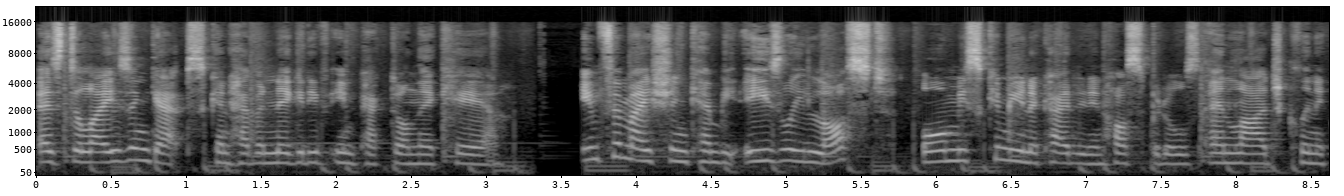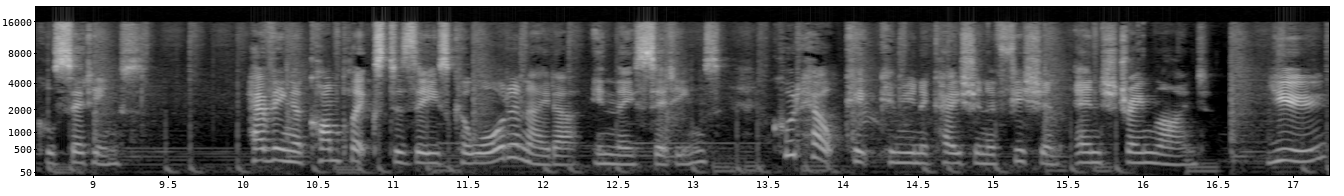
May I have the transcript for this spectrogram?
as delays and gaps can have a negative impact on their care. Information can be easily lost or miscommunicated in hospitals and large clinical settings. Having a complex disease coordinator in these settings could help keep communication efficient and streamlined. You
